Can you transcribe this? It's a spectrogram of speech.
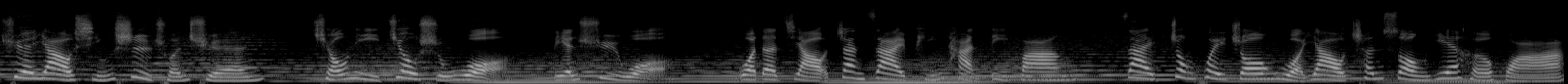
却要行事纯全。求你救赎我，连续我。我的脚站在平坦地方。在众会中，我要称颂耶和华。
